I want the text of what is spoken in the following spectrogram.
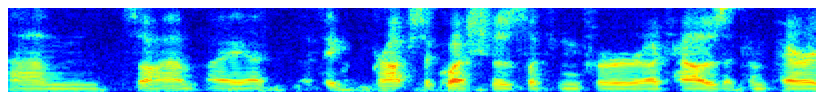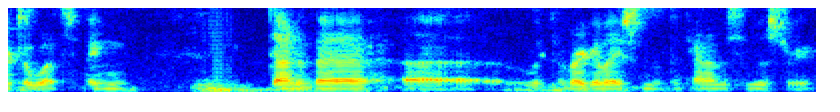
Um, so um, I, I, think perhaps the question is looking for like, how does it compare to what's being done the, uh, with the regulations in the cannabis industry?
